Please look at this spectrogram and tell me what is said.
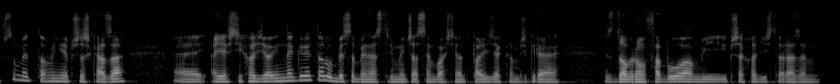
w sumie to mi nie przeszkadza. E, a jeśli chodzi o inne gry, to lubię sobie na streamie czasem właśnie odpalić jakąś grę z dobrą fabułą i, przechodzić to razem,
